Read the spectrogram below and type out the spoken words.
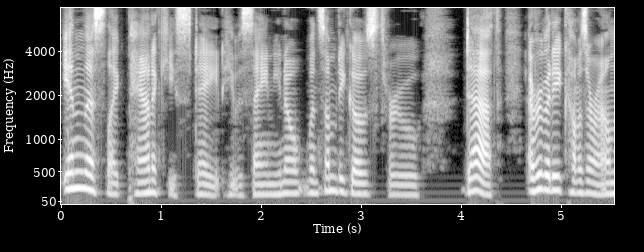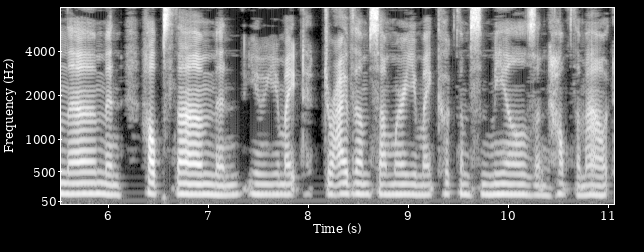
in this like panicky state, he was saying, you know, when somebody goes through death, everybody comes around them and helps them, and you know, you might drive them somewhere, you might cook them some meals and help them out.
